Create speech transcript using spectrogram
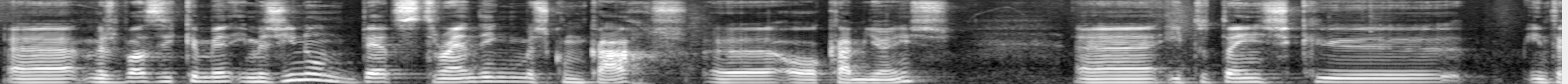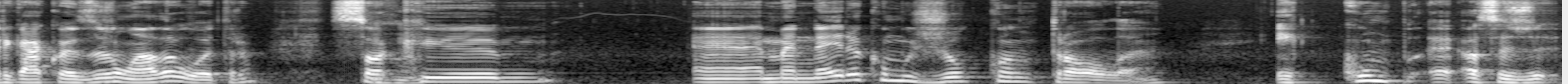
Uh, mas basicamente, imagina um Dead Stranding, mas com carros uh, ou caminhões, uh, e tu tens que entregar coisas de um lado ao outro. Só Uhum. que uh, a maneira como o jogo controla é. comp- uh, Ou seja,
